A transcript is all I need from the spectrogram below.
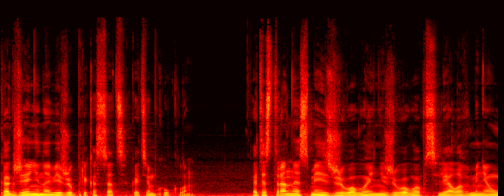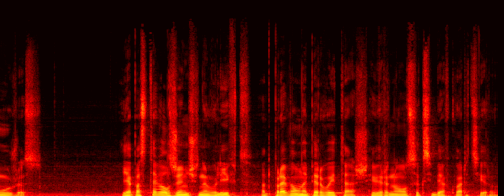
как же я ненавижу прикасаться к этим куклам. Эта странная смесь живого и неживого вселяла в меня ужас. Я поставил женщину в лифт, отправил на первый этаж и вернулся к себе в квартиру.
